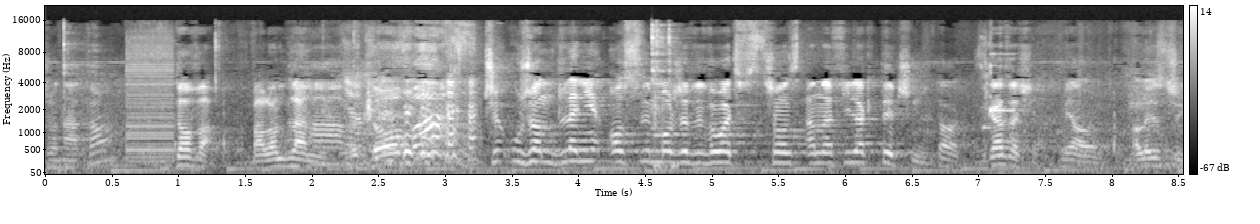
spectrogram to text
Żonato? Wdowa. Balon dla mnie. Wdowa? Czy urządlenie osy może wywołać wstrząs anafilaktyczny? Tak. Zgadza się. Miałem, ale jest G.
